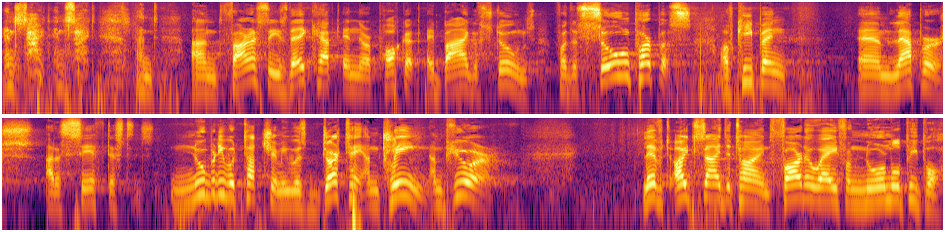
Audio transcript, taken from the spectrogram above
Inside, inside. And, and Pharisees, they kept in their pocket a bag of stones for the sole purpose of keeping um, lepers at a safe distance. Nobody would touch him. He was dirty and clean and pure lived outside the town, far away from normal people.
